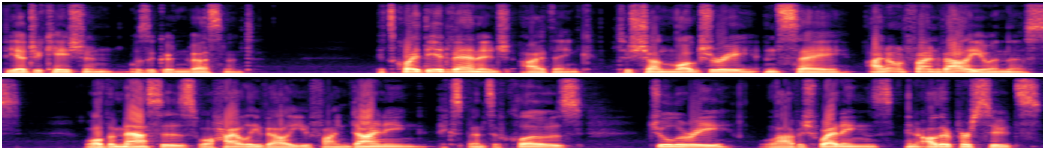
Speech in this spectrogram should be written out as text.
the education was a good investment. It's quite the advantage, I think, to shun luxury and say, I don't find value in this, while the masses will highly value fine dining, expensive clothes, jewelry, lavish weddings, and other pursuits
